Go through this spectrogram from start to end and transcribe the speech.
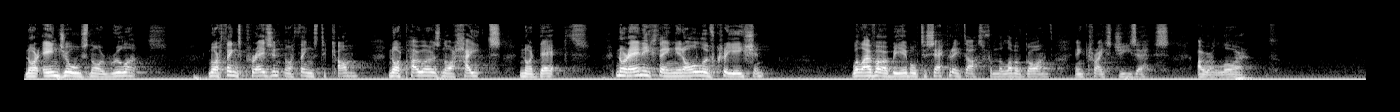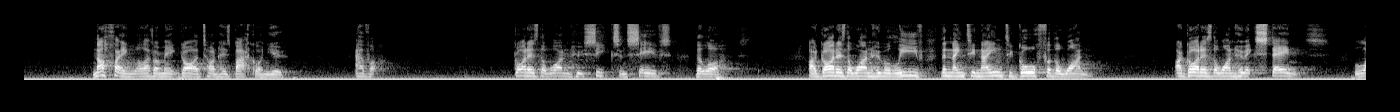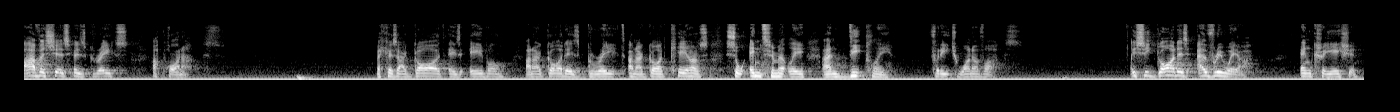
nor angels, nor rulers nor things present, nor things to come, nor powers, nor heights, nor depths, nor anything in all of creation will ever be able to separate us from the love of God in Christ Jesus our Lord. Nothing will ever make God turn his back on you. Ever. God is the one who seeks and saves the lost. Our God is the one who will leave the 99 to go for the one. Our God is the one who extends, lavishes his grace upon us. Because our God is able and our God is great and our God cares so intimately and deeply for each one of us. You see, God is everywhere in creation.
